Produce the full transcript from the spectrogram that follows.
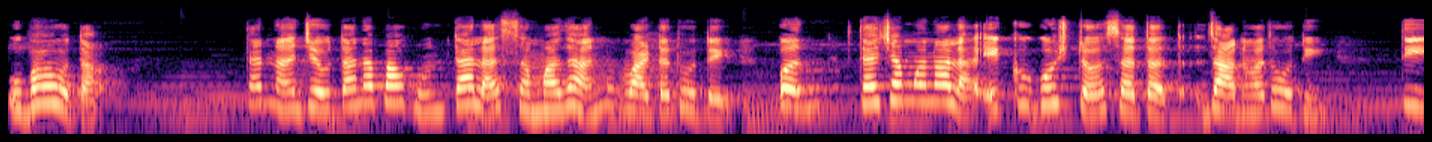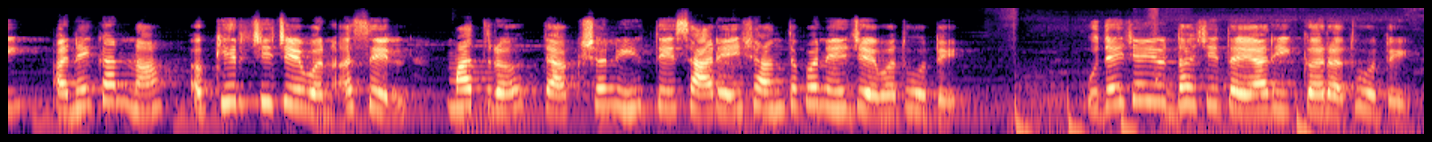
उभा होता. त्यांना जेवताना पाहून त्याला समाधान वाटत होते पण त्याच्या मनाला एक गोष्ट सतत जाणवत होती. ती अनेकांना अखेरची जेवण असेल मात्र त्या क्षणी ते सारे शांतपणे जेवत होते. उद्याच्या युद्धाची तयारी करत होते.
